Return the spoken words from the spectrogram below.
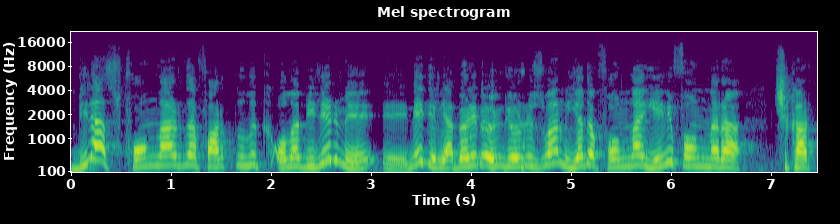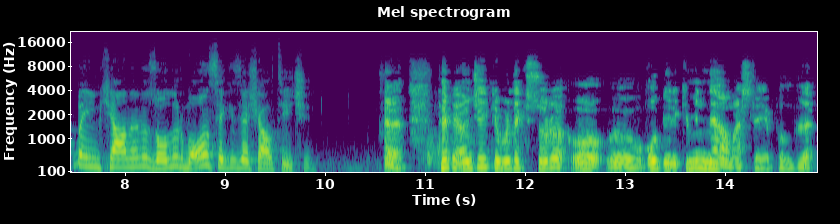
biraz fonlarda farklılık olabilir mi? Ee, nedir ya böyle bir öngörünüz var mı? Ya da fonlar yeni fonlara çıkartma imkanınız olur mu 18 yaş altı için? Evet. Tabii öncelikle buradaki soru o e, o birikimin ne amaçla yapıldığı.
